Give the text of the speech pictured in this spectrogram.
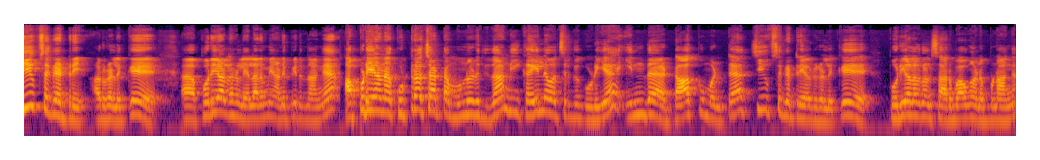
சீஃப் செக்ரட்டரி அவர்களுக்கு பொறியாளர்கள் எல்லாருமே அனுப்பியிருந்தாங்க. அப்படியான குற்றச்சாட்டை முன்னிறுத்தி தான் நீ கையில வச்சிருக்கக்கூடிய இந்த டாக்குமெண்ட்டை சீஃப் செக்ரட்டரி அவர்களுக்கு பொறியாளர்கள் சார்பாகவும் அனுப்புனாங்க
